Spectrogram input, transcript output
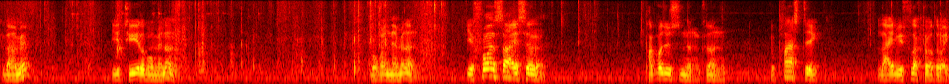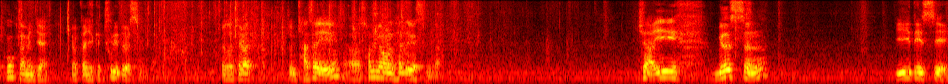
그 다음에 이 뒤에 보면은 뭐가 있냐면은 이 프론트 사이즈를 바꿔줄 수 있는 그런 그 플라스틱 라이트 리플렉터가 들어있고 그 다음에 이제 몇 가지 이렇게 툴이 들어있습니다. 그래서 제가 좀 자세히 어, 설명을 해드리겠습니다. 자, 이 밀슨 EDC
